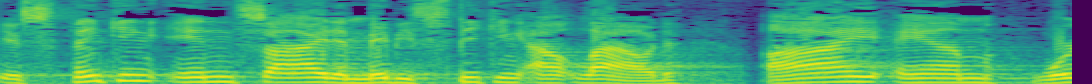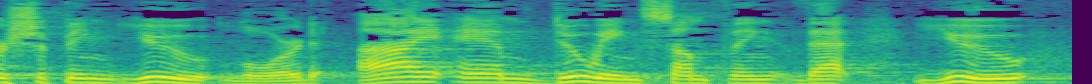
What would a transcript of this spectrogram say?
is thinking inside and maybe speaking out loud, I am worshiping you, Lord. I am doing something that you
